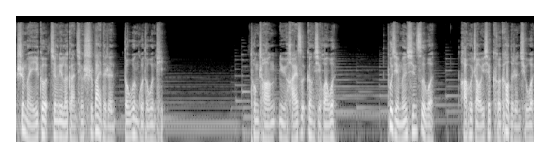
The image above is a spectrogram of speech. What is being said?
是每一个经历了感情失败的人都问过的问题。通常女孩子更喜欢问，不仅扪心自问，还会找一些可靠的人去问，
